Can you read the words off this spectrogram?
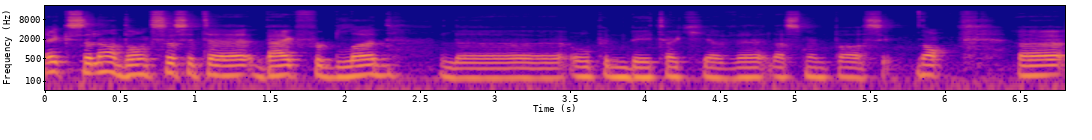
Excellent, donc ça c'était Bag for Blood le open beta qu'il y avait la semaine passée. Donc, euh,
